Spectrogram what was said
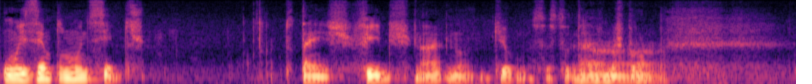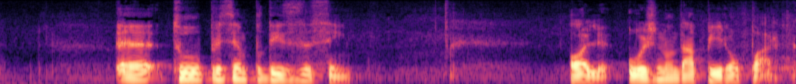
Um exemplo muito simples. Tu tens filhos, não é? Não, eu não sei se tu tens, não, mas pronto. Uh, tu, por exemplo, dizes assim olha, hoje não dá para ir ao parque.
